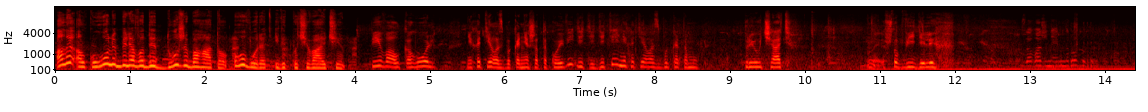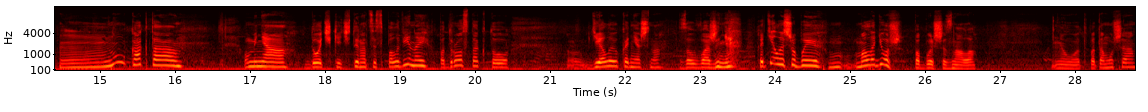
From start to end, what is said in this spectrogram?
Але алкоголю біля води дуже багато, говорять і відпочиваючі. Пиво, алкоголь. Не хотелось бы, конечно, такое видеть, и детей не хотелось бы к этому приучать, чтобы видели. Зауваження їм не робите? М, Ну, как-то у меня дочки 14 с половиной, подросток, то э, делаю, конечно, зауваження. Хотелось, чтобы м- молодежь побольше знала, вот, потому что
